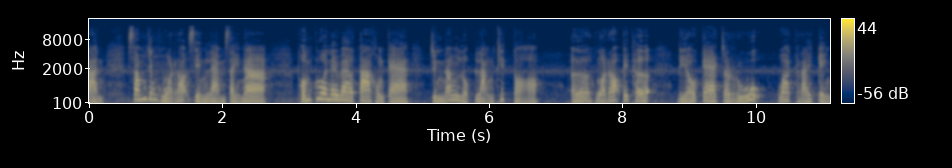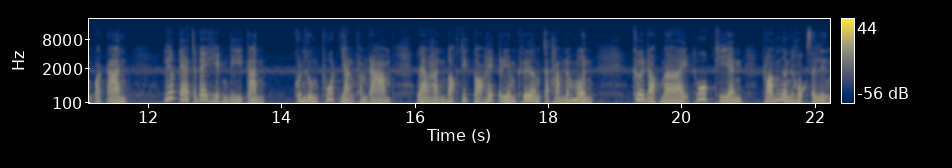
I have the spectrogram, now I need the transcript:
กัน ซ้ำยังหัวเราะเสียงแหลมใส่หน้า ผมกลัวในแววตาของแกจึงนั่งหลบหลังทิดก๋อเออ หัวเราะไปเถอะ เดี๋ยวแกจะรู้ว่าใครเก่งกว่ากัน เลี้ยวแกจะได้เห็นดีกัน คุณลุงพูดอย่างคำราม แล้วหันบอกทิดก่อให้เตรียมเครื่องจะทำน้ำมนต์คือดอกไม้ทูบเทียน พร้อมเงินหกสลึง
